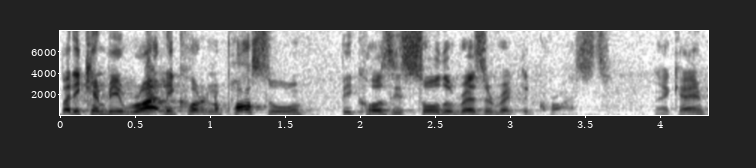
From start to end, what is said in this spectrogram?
but he can be rightly called an apostle because he saw the resurrected Christ. Okay?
